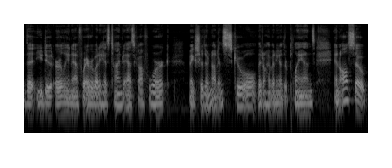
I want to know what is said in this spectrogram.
that you do it early enough where everybody has time to ask off work, make sure they're not in school, they don't have any other plans. And also,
